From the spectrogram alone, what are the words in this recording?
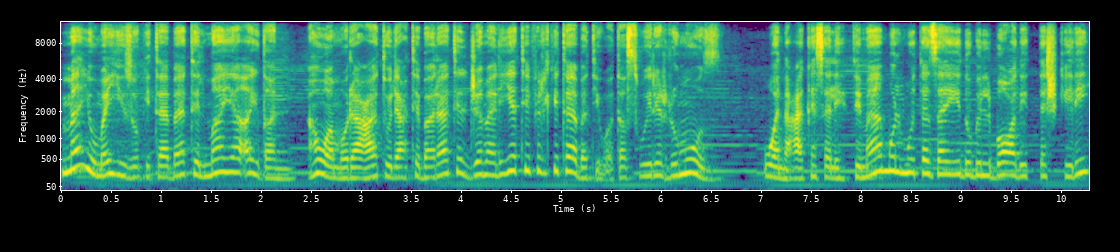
ما يميز كتابات المايا أيضا؟ هو مراعاة الاعتبارات الجمالية في الكتابة وتصوير الرموز. وانعكس الاهتمام المتزايد بالبعد التشكيلي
